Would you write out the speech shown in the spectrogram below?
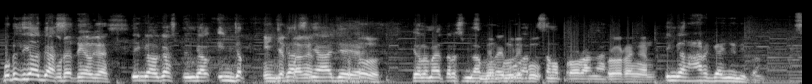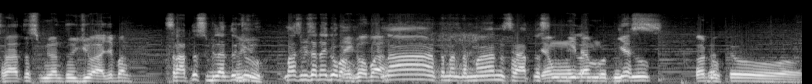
Mobil tinggal gas. udah tinggal gas. Tinggal gas, tinggal injek Injek banget. gasnya aja ya. Betul. Kilometer 90 ribu 90.000. atas sama perorangan. Perorangan. Tinggal harganya nih bang. 197 aja bang. 197. Masih bisa nego bang. Nego, Bang. Nah teman-teman 197. Yang ngidam yes. Waduh. Betul.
